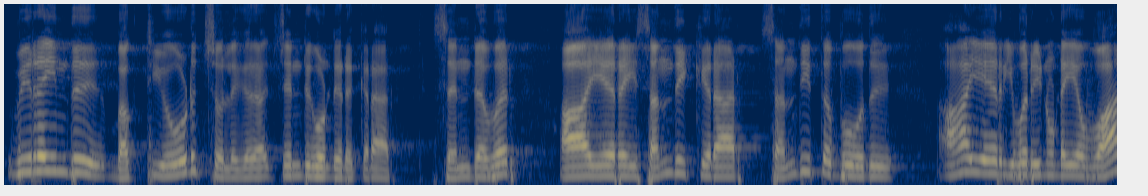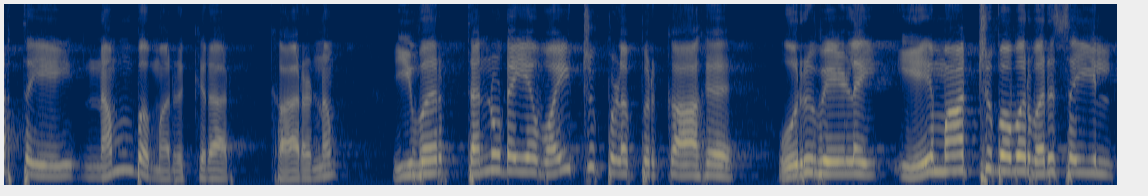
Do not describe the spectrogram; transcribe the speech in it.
விரைந்து பக்தியோடு சொல்லுகிறார் சென்று கொண்டிருக்கிறார். சென்றவர் ஆயரை சந்திக்கிறார். சந்தித்த போது ஆயர் இவரினுடைய வார்த்தையை நம்ப மறுக்கிறார். காரணம் இவர் தன்னுடைய வயிற்று பிழப்பிற்காக ஒருவேளை ஏமாற்றுபவர் வரிசையில்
